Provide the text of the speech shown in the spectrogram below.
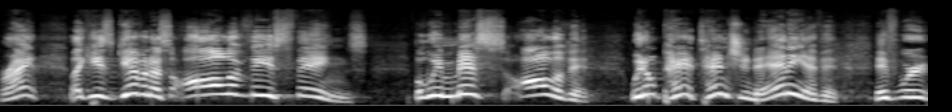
right? Like he's given us all of these things, but we miss all of it we don't pay attention to any of it. If we're,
